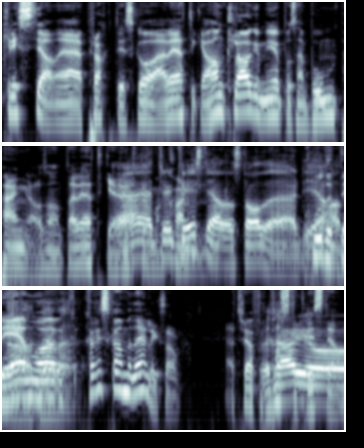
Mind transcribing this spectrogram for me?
Kristian uh, er praktisk òg, jeg vet ikke. Han klager mye på sånne bompenger og sånt. Jeg vet ikke Ja, jeg tror Kristian og Ståle er de kode demo. Hva vi skal med det, liksom? Jeg tror jeg er forkaster Kristian.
